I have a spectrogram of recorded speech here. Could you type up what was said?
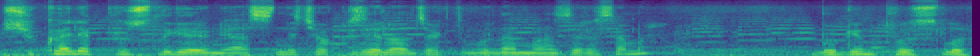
Şu kale puslu görünüyor. Aslında çok güzel olacaktı buradan manzarası ama bugün puslu.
